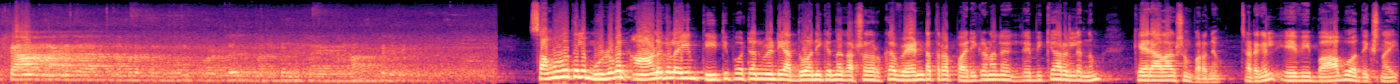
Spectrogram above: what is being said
പക്ഷെ ആ മാന്യത നമ്മുടെ സമൂഹം അവർക്ക് നൽകുന്നില്ല എന്നുള്ള പരിധി സമൂഹത്തിലെ മുഴുവൻ ആളുകളെയും തീറ്റിപ്പോറ്റാൻ വേണ്ടി അധ്വാനിക്കുന്ന കർഷകർക്ക് വേണ്ടത്ര പരിഗണന ലഭിക്കാറില്ലെന്നും കെ രാധാകൃഷ്ണൻ പറഞ്ഞു. ചടങ്ങിൽ എ വി ബാബു അധ്യക്ഷനായി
